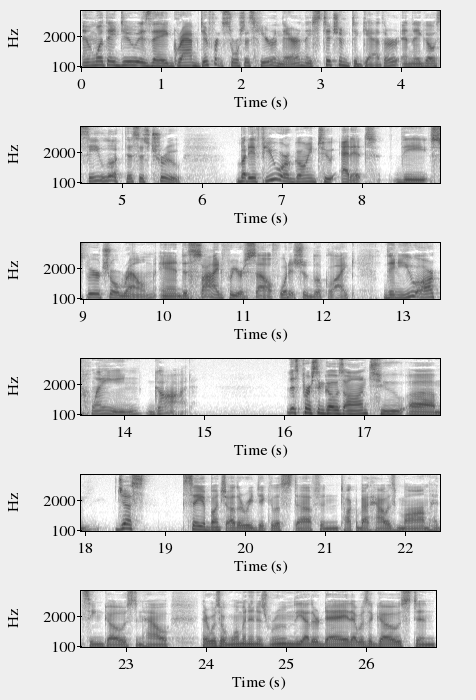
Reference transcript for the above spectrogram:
And what they do is they grab different sources here and there and they stitch them together and they go, see, look, this is true. But if you are going to edit the spiritual realm and decide for yourself what it should look like, then you are playing God. This person goes on to um, just say a bunch of other ridiculous stuff and talk about how his mom had seen ghosts and how there was a woman in his room the other day that was a ghost. And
